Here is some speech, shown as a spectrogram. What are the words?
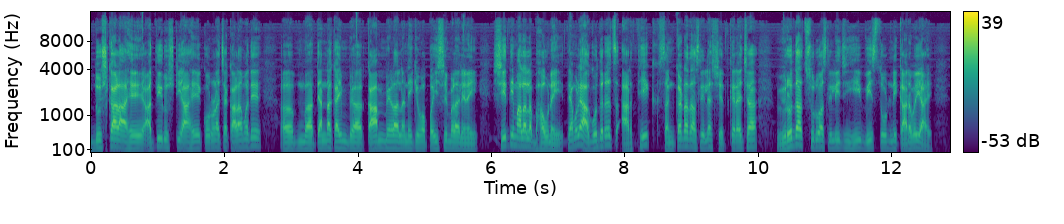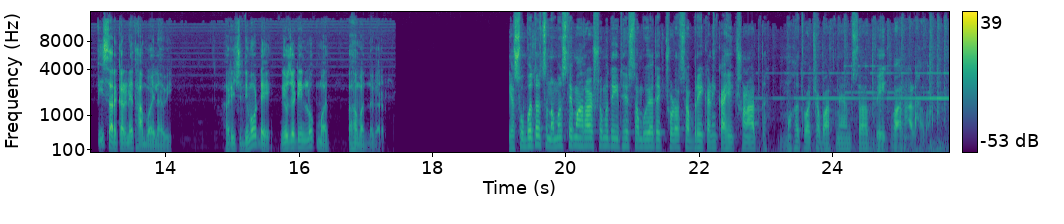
दुष्काळ आहे अतिवृष्टी आहे कोरोनाच्या काळामध्ये त्यांना काही काम मिळालं नाही किंवा पैसे मिळाले नाही शेतीमालाला भाव नाही. त्यामुळे अगोदरच आर्थिक संकटात असलेल्या शेतकऱ्याच्या विरोधात सुरू असलेली जी ही वीज तोडणी कारवाई आहे ती सरकारने थांबवायला हवी. Harish Dimote news eighteen Lokmat Ahmednagar. यासोबतच नमस्ते महाराष्ट्रामध्ये. इथेच थांबूयात. एक छोटासा ब्रेक आणि काही क्षणात महत्त्वाच्या बातम्यांचा वेगवान आढावा.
